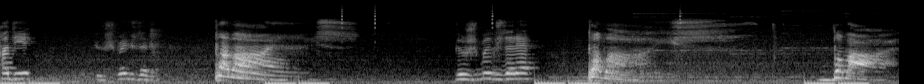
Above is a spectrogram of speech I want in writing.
Hadi görüşmek üzere. Bye bye. Görüşmek üzere. Bye bye. Bye bye.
